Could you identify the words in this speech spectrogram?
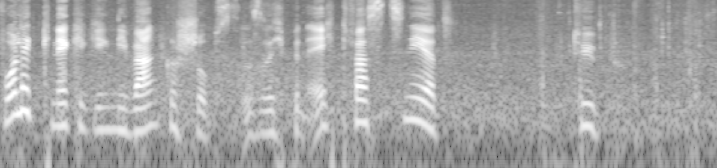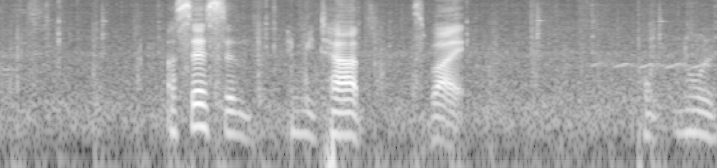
volle Knecke gegen die Wand geschubst. Also ich bin echt fasziniert. Typ. Assassin. Imitat 2.0.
